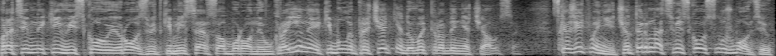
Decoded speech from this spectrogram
працівників військової розвідки Міністерства оборони України, які були причетні до викрадення Чауса. Скажіть мені, 14 військовослужбовців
